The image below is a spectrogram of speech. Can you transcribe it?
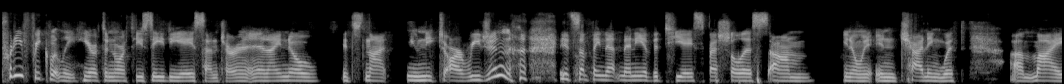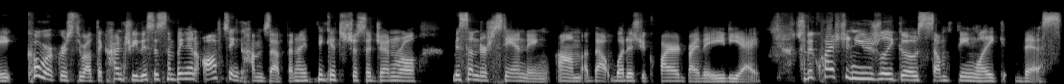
pretty frequently here at the Northeast ADA Center, and I know it's not unique to our region. it's something that many of the TA specialists um, you know, in, in chatting with um, my coworkers throughout the country, this is something that often comes up. And I think it's just a general misunderstanding um, about what is required by the ADA. So the question usually goes something like this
